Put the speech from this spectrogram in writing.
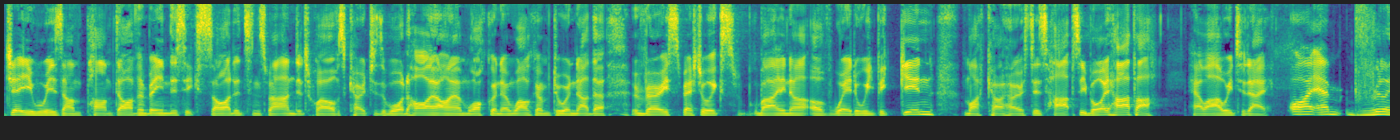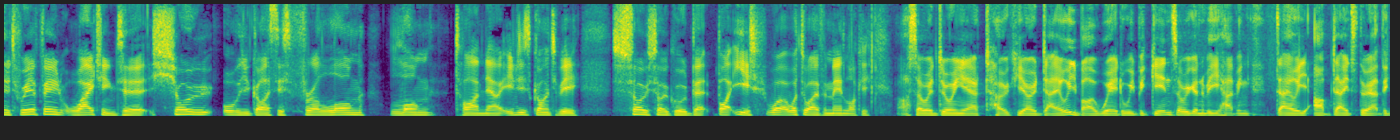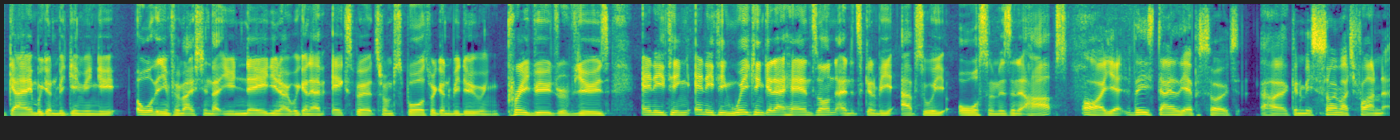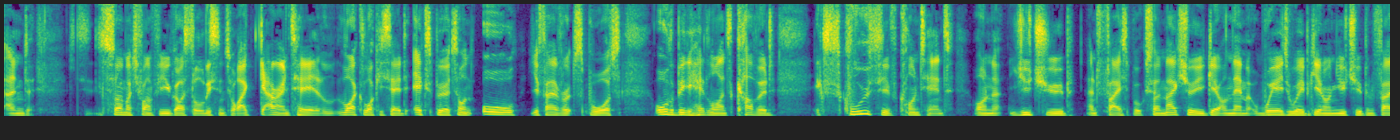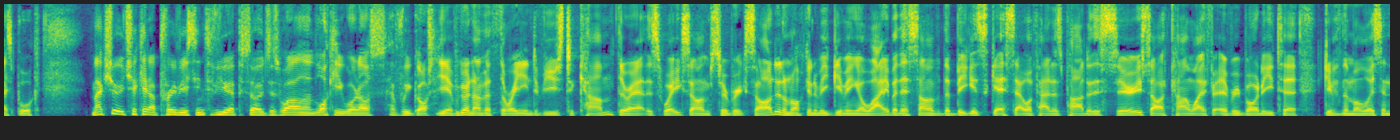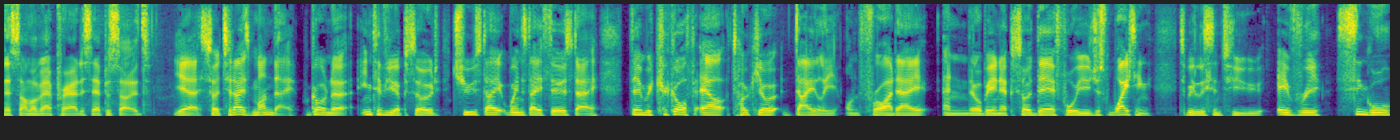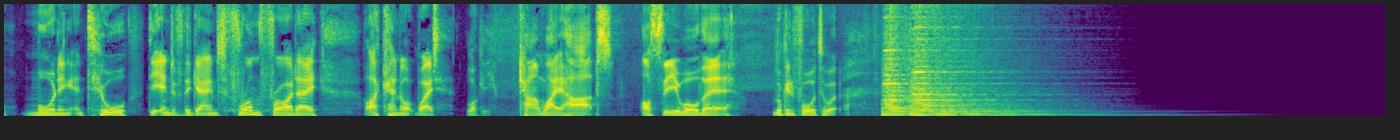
Gee whiz, I'm pumped. I haven't been this excited since my under 12s Coaches Award. Hi, I am Lachlan, and welcome to another very special explainer of Where Do We Begin. My co host is Harpsy Boy Harper. How are we today? I am brilliant. We have been waiting to show all you guys this for a long, long time now. It is going to be so, so good. But by it, what, what do I even mean, Lockie? Oh, so we're doing our Tokyo Daily by Where Do We Begin? So we're going to be having daily updates throughout the game. We're going to be giving you all the information that you need. You know, we're going to have experts from sports. We're going to be doing previews, reviews, anything, anything we can get our hands on, and it's going to be absolutely awesome, isn't it, Harps? Oh yeah, these daily episodes are going to be so much fun and so much fun for you guys to listen to. I guarantee it. Like Lockie said, experts on all your favourite sports, all the big headlines covered, exclusive content on YouTube and Facebook. So make sure you get on them at Where Do We Begin on YouTube and Facebook. Make sure you check out our previous interview episodes as well. And Lockie, what else have we got? Yeah, we've got another three interviews to come throughout this week, so I'm super excited. I'm not going to be giving away, but there's some of the biggest guests that we've had as part of this series, so I can't wait for everybody to give them a listen. They're some of our proudest episodes. Yeah, so today's Monday. We're going to uh, interview episode Tuesday, Wednesday, Thursday. Then we kick off our Tokyo Daily on Friday, and there'll be an episode there for you, just waiting to be listened to you every single morning until the end of the games from Friday. I cannot wait, Lockie. Can't wait, Harps. I'll see you all there. Looking forward to it.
